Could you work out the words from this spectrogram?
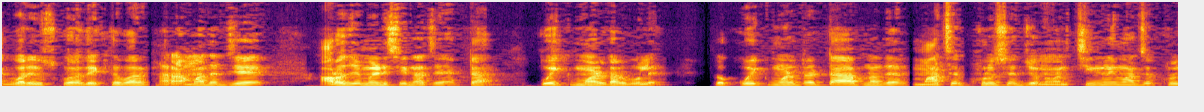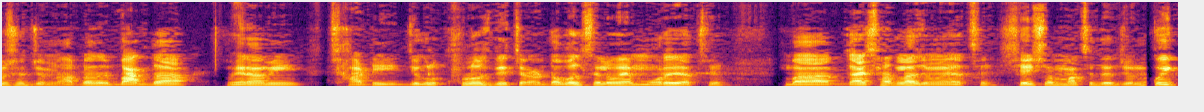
একবার ইউজ করে দেখতে পারেন। আর আমাদের যে, আরও যে মেডিসিন আছে, একটা কুইক মল্টার বলে। তো কুইক মল্টারটা আপনাদের মাছের খোলসের জন্য মানে চিংড়ি মাছের খোলসের জন্য, আপনাদের বাগদা ভেনামি, ছাটি যেগুলো খোলস দিচ্ছে না ডবল সেল হয়ে মরে যাচ্ছে বা গায়ে ছাতলা জমে যাচ্ছে, সেই সব মাছেদের জন্য কুইক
